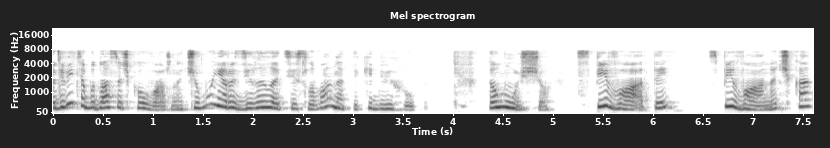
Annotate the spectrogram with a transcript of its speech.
Подивіться, будь ласка, уважно, чому я розділила ці слова на такі дві групи? Тому що співати, співаночка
